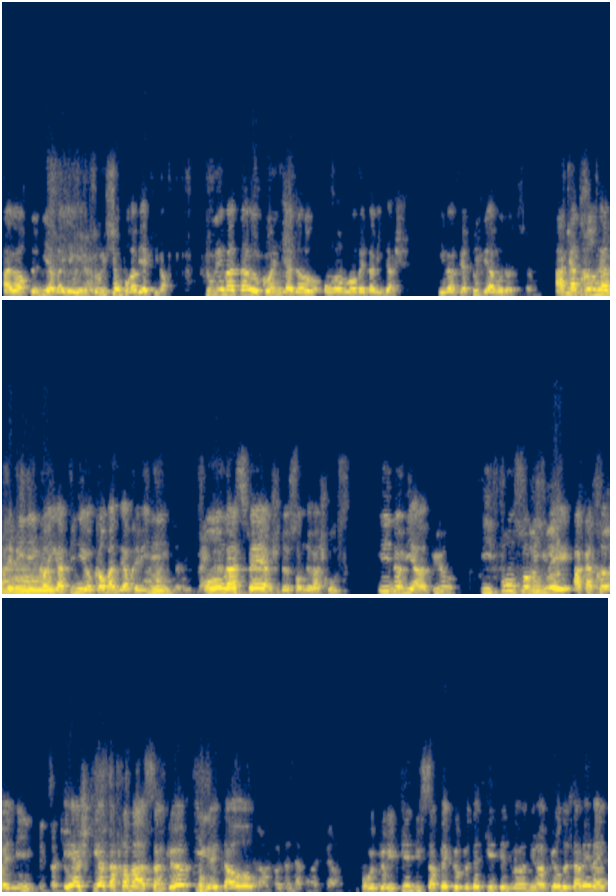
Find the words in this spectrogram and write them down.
Alors, te dis, Abaye, il y a une solution pour Rabbi Akiva. Tous les matins, le Kohen Gadol, on l'envoie au Beth Amikdash. Il va faire toutes les avodotes. À 4 heures de l'après-midi, quand il a fini le corban de l'après-midi, on l'asperge de sang de vache rousse, il devient impur, il fonce au migvé à 4h30 et à Shkia Tachama à 5h, il est à or. Pour le purifier du safek que peut-être qu'il était devenu impur de Tamémet.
